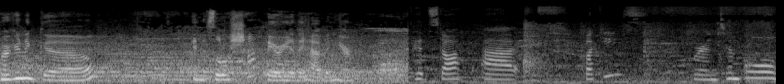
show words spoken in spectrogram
we're gonna go in this little shop area they have in here. Pit stop at Buc-ee's. We're in Temple.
